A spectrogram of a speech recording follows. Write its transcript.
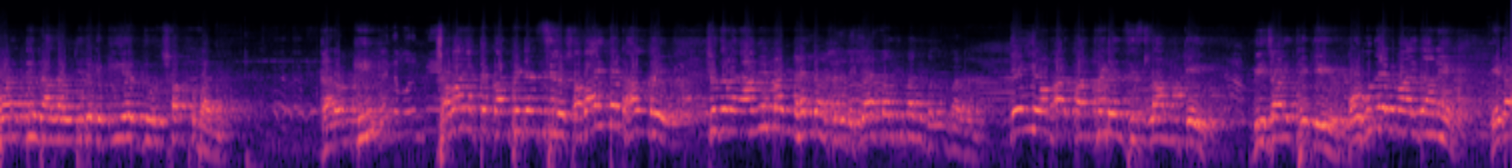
পরের দিন রাজা উঠি থেকে পানি কারণ কি? সবার একটা কনফিডেন্স ছিল, সবাই তো ঢালবে। সুতরাং আমি পানি আর বাকি পানি পারবে না। এই ওভার কনফিডেন্স ইসলামকে বিজয় থেকে বহুদের ময়দানে এটা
